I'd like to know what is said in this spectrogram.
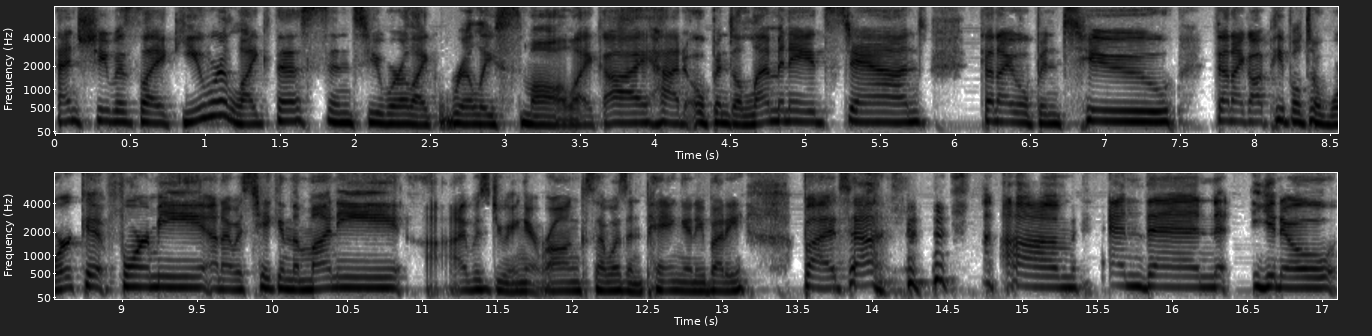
and she was like, you were like this since you were like really small. Like I had opened a lemonade stand, then I opened two, then I got people to work it for me and I was taking the money. I was doing it wrong because I wasn't paying anybody. But, uh, um, and then, you know,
